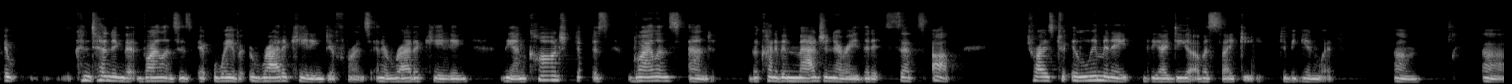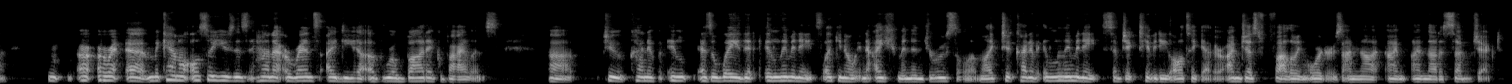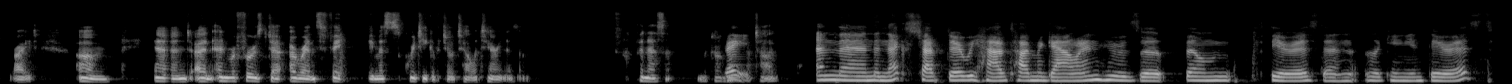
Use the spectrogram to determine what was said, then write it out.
contending that violence is a way of eradicating difference and eradicating the unconscious, violence and the kind of imaginary that it sets up tries to eliminate the idea of a psyche to begin with. Um, uh, uh, uh, MacCannell also uses Hannah Arendt's idea of robotic violence. To kind of as a way that eliminates like you know in eichmann in jerusalem like to kind of eliminate subjectivity altogether. I'm just following orders. I'm not i'm, I'm not a subject right? Um, and, and and refers to arendt's famous critique of totalitarianism. Vanessa we're talking Great. about todd? And then the next chapter we have todd mcgowan who's a film theorist and lacanian theorist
